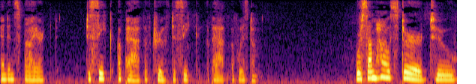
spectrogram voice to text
and inspired to seek a path of truth, to seek a path of wisdom. We're somehow stirred to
